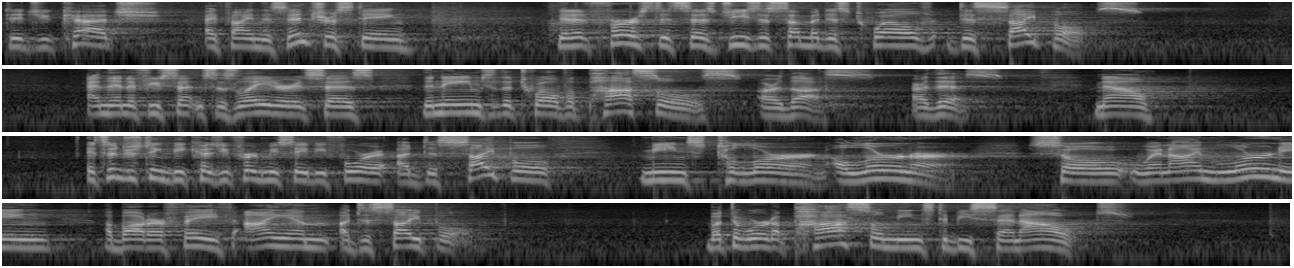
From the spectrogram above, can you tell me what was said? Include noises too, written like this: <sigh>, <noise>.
Did you catch? I find this interesting that at first it says Jesus summoned his 12 disciples. And then a few sentences later it says the names of the 12 apostles are thus, are this. Now, it's interesting because you've heard me say before a disciple means to learn, a learner. So when I'm learning about our faith, I am a disciple. But the word apostle means to be sent out.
